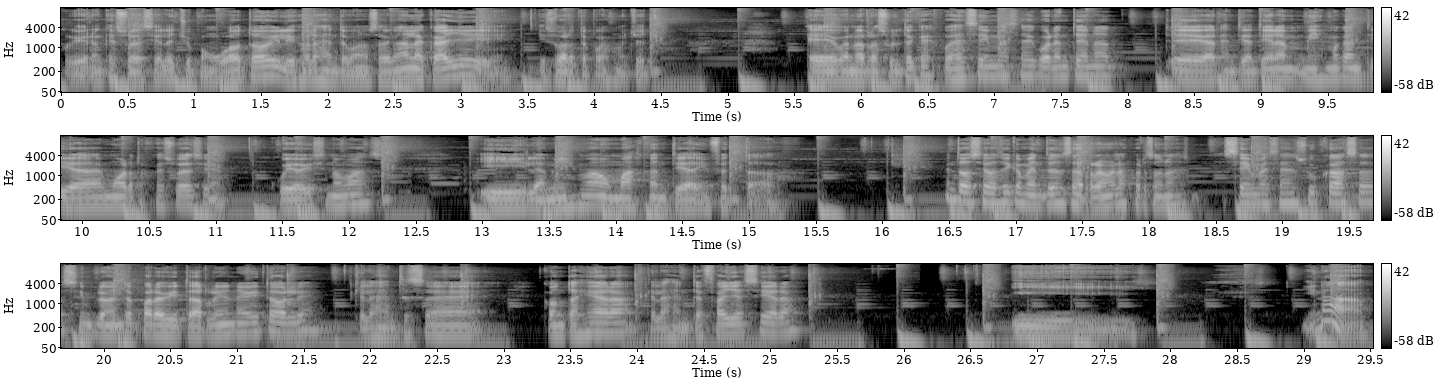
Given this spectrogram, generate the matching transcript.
Porque vieron que Suecia le chupó un huevo y le dijo a la gente, bueno, salgan a la calle y, y suerte pues muchachos. Eh, bueno, resulta que después de seis meses de cuarentena, eh, Argentina tiene la misma cantidad de muertos que Suecia, cuidadísimo más, y la misma o más cantidad de infectados. Entonces, básicamente encerraron a las personas seis meses en su casa simplemente para evitar lo inevitable, que la gente se contagiara, que la gente falleciera. Y. Y nada,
